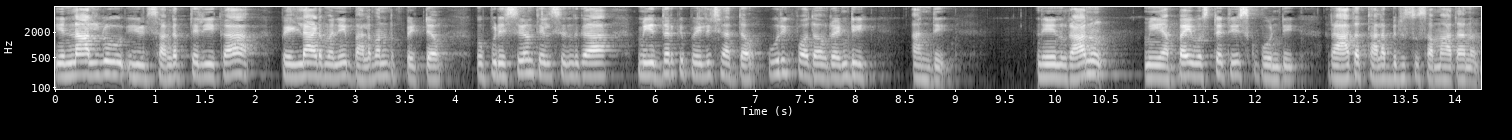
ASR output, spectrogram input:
ఇన్నాళ్ళు ఈ సంగతి తెలియక పెళ్ళాడమని బలవంతం పెట్టాం. ఇప్పుడు విషయం తెలిసిందిగా మీ ఇద్దరికి పెళ్ళి చేద్దాం ఊరికి పోదాం రండి అంది. నేను రాను మీ అబ్బాయి వస్తే తీసుకుపోండి రాధ తలబిరుసు సమాధానం.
